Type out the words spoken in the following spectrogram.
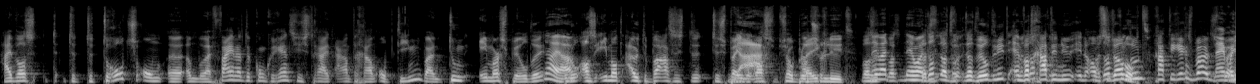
Hij was te, te, te trots om, eh, om bij Feyenoord de concurrentiestrijd aan te gaan op 10, waar toen Immers speelde. Ja. Bedoel, als iemand uit de basis te, te spelen Ja, was, zo bleek. Absoluut. Was nee, het- maar, was- nee, maar dat, dat, dat, dat wilde hij niet. En wat dat- gaat hij nu in Amsterdam doen? Gaat hij rechtsbuiten Nee, maar spelen?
